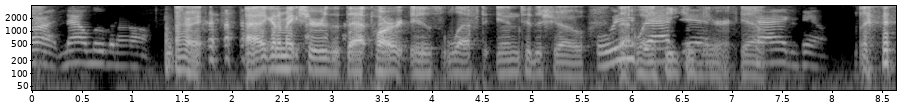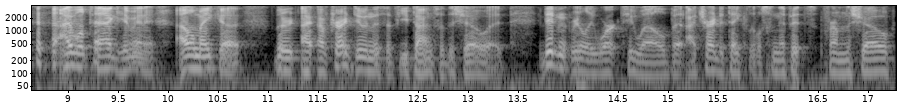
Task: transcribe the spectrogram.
All right, now moving on. all right. I got to make sure that that part is left into the show. Leave that way that he can hear. it. Yeah. Tag him. I will tag him in it. I will make a. There, I, I've tried doing this a few times with the show. It, it didn't really work too well, but I tried to take little snippets from the show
